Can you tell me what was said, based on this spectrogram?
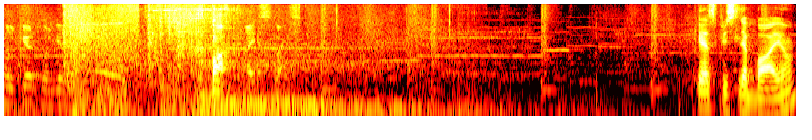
Careful, careful, yes. Бах. Nice, nice. Кес після баю.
